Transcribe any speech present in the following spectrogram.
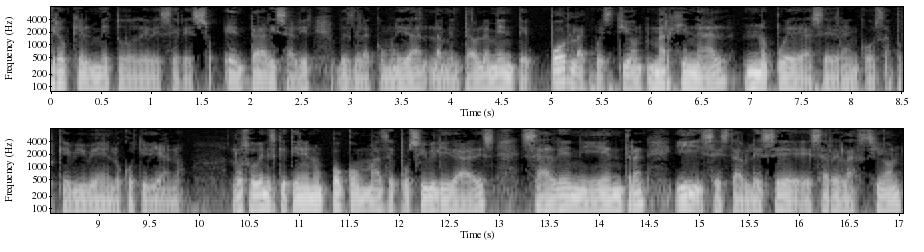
Creo que el método debe ser eso, entrar y salir desde la comunidad, lamentablemente por la cuestión marginal, no puede hacer gran cosa porque vive en lo cotidiano. Los jóvenes que tienen un poco más de posibilidades salen y entran y se establece esa relación.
